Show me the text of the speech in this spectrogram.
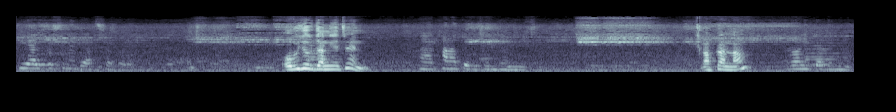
পেঁয়াজ রসুনের ব্যবসা করে? অভিযোগ জানিয়েছেন? হ্যাঁ থানাতে অভিযোগ জানিয়েছি। আপনার নাম? রনিতা দেবনাথ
